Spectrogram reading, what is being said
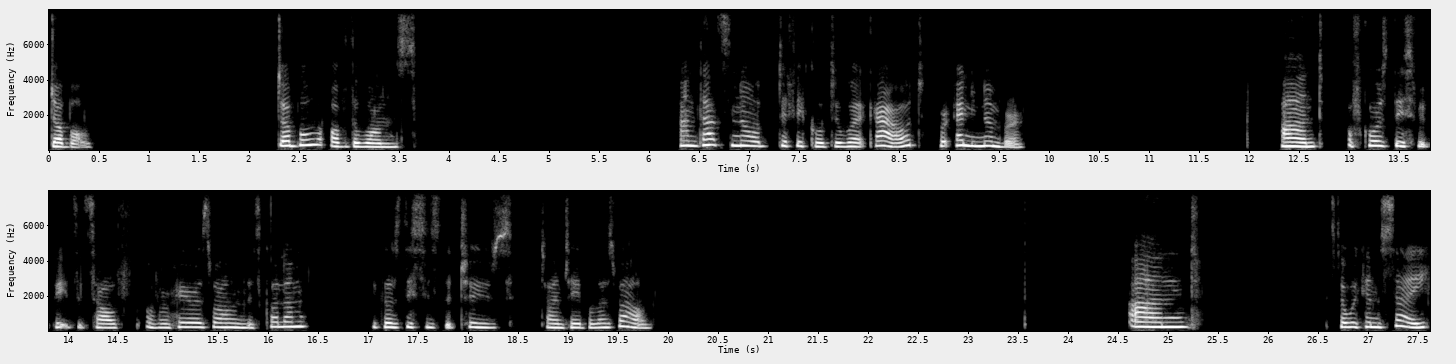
double. Double of the ones. And that's not difficult to work out for any number. And of course, this repeats itself over here as well in this column because this is the twos timetable as well. And so we can say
